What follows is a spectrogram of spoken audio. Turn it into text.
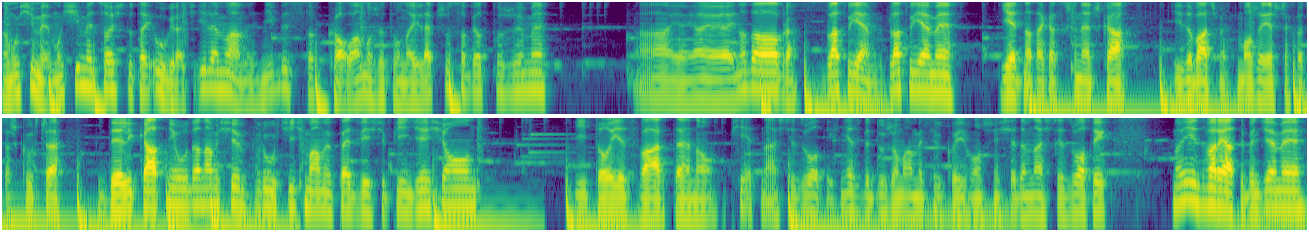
No musimy, musimy coś tutaj ugrać. Ile mamy? Niby 100 koła, może tą najlepszą sobie otworzymy. Ajajajaj, no dobra, wlatujemy, wlatujemy. Jedna taka skrzyneczka i zobaczmy, może jeszcze chociaż kurczę delikatnie uda nam się wrócić. Mamy P250 i to jest warte no 15 zł. Niezbyt dużo mamy, tylko i wyłącznie 17 zł. No nic wariaty, będziemy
